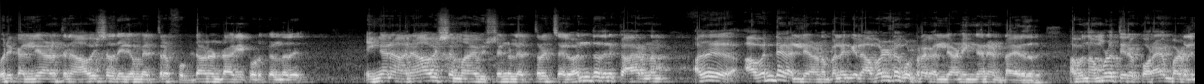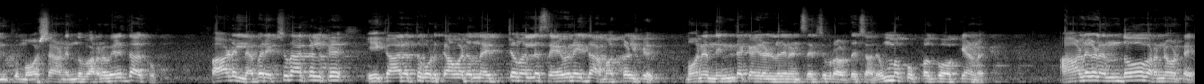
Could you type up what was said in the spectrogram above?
ഒരു കല്യാണത്തിന് ആവശ്യധികം എത്ര ഫുഡാണ് ഉണ്ടാക്കി കൊടുക്കുന്നത്? ഇങ്ങനെ അനാവശ്യമായ വിഷയങ്ങൾ എത്ര ചെലവ്? എന്തതിന് കാരണം? അത് അവന്റെ കല്യാണം അല്ലെങ്കിൽ അവളുടെ കുട്ടറെ കല്യാണം ഇങ്ങനെ ഉണ്ടായിരുന്നത്. അപ്പം നമ്മൾ തീരെ കുറയാൻ പാടില്ല. എനിക്ക് മോശമാണ് എന്ന് പറഞ്ഞ് വലുതാക്കും. പാടില്ല. അപ്പം രക്ഷിതാക്കൾക്ക് ഈ കാലത്ത് കൊടുക്കാൻ പറ്റുന്ന ഏറ്റവും നല്ല സേവനം ഇതാ മക്കൾക്ക്. മോനെ നിന്റെ കയ്യിലുള്ളതിനനുസരിച്ച് പ്രവർത്തിച്ചാൽ ഉമ്മക്കും ഉപ്പക്കും ഒക്കെയാണ്. ആളുകൾ എന്തോ പറഞ്ഞോട്ടെ.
